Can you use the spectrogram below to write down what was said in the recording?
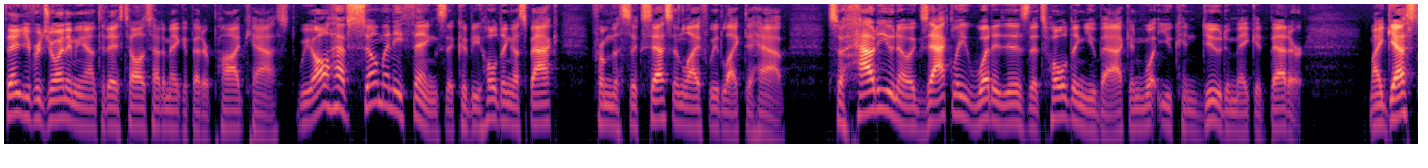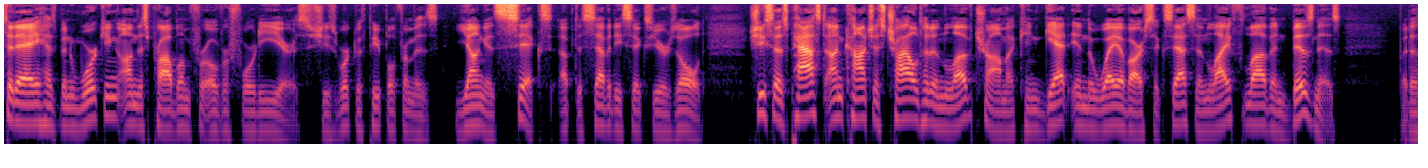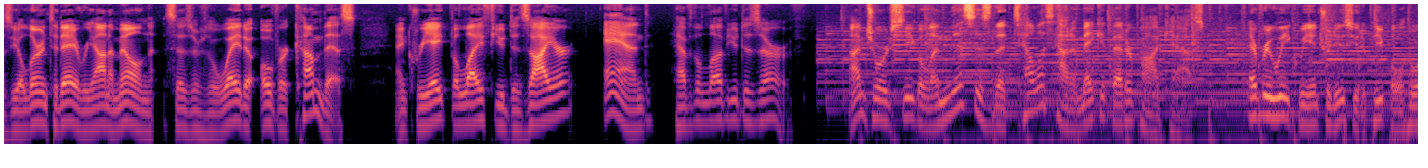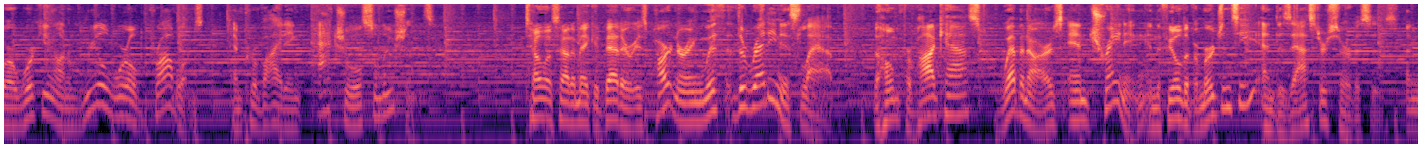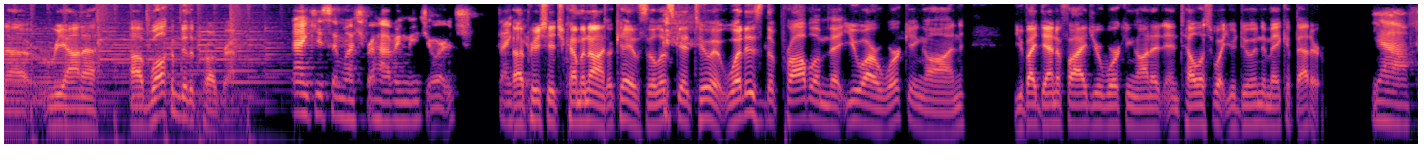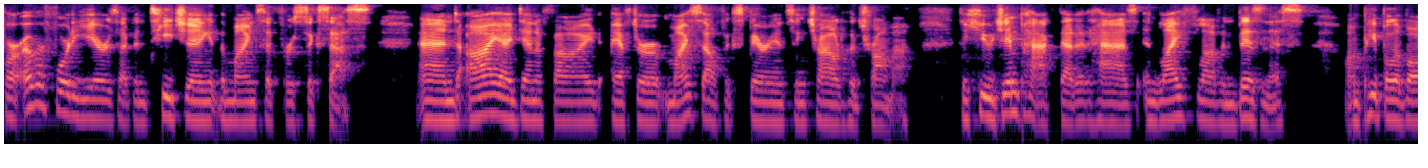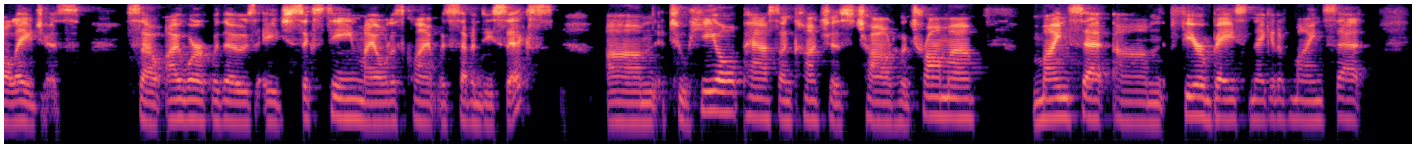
Thank you for joining me on today's Tell Us How to Make It Better podcast. We all have so many things that could be holding us back from the success in life we'd like to have. So, how do you know exactly what it is that's holding you back and what you can do to make it better? My guest today has been working on this problem for over 40 years. She's worked with people from as young as six up to 76 years old. She says past unconscious childhood and love trauma can get in the way of our success in life, love, and business. But as you'll learn today, Riana Milne says there's a way to overcome this and create the life you desire and have the love you deserve. I'm George Siegal, and this is the Tell Us How to Make It Better podcast. Every week, we introduce you to people who are working on real world problems and providing actual solutions. Tell Us How to Make It Better is partnering with the Readiness Lab the home for podcasts, webinars, and training in the field of emergency and disaster services. And uh, Riana, uh, welcome to the program. Thank you so much for having me, George. Thank you. I appreciate you coming on. Okay, so let's get to it. What is the problem that you are working on? You've identified you're working on it, and tell us what you're doing to make it better. Yeah, for over 40 years, I've been teaching the mindset for success. And I identified after myself experiencing childhood trauma the huge impact that it has in life, love, and business on people of all ages. So I work with those age 16. My oldest client was 76 um, to heal past unconscious childhood trauma, mindset, um, fear based negative mindset,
